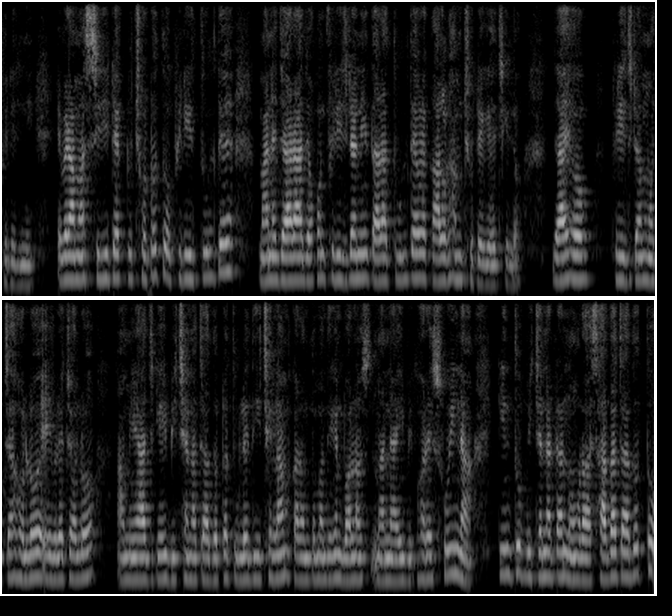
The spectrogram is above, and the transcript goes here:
ফ্রিজ নিই। এবার আমার সিঁড়িটা একটু ছোট তো ফ্রিজ তুলতে মানে যারা যখন ফ্রিজটা নিই, তারা তুলতে এবারে কালঘাম ছুটে গিয়েছিল যাই হোক ফ্রিজটা মোচা হলো, এবারে চলো আমি আজকে এই বিছানা চাদরটা তুলে দিয়েছিলাম, কারণ তোমাদেরকে বললাম মানে এই ঘরে শুই না। কিন্তু বিছানাটা নোংরা, সাদা চাদর তো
